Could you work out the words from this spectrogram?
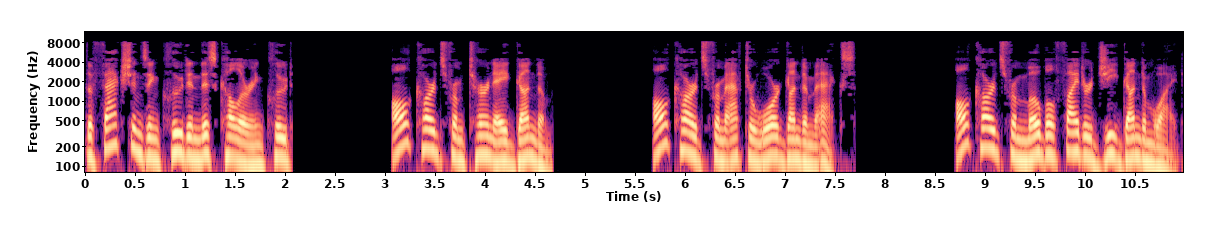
The factions include in this color include All cards from Turn A Gundam All cards from After War Gundam X All cards from Mobile Fighter G Gundam White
